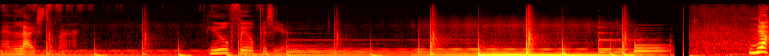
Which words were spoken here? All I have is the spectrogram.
en luister maar. Heel veel plezier. Ja,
